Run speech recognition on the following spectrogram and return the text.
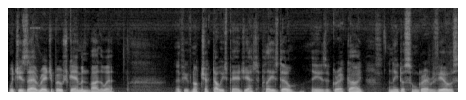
which is uh, Rage Boosh Gaming, by the way. If you've not checked out his page yet, please do. He is a great guy, and he does some great reviews.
